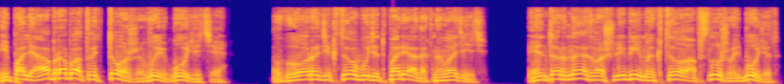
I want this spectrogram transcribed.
и поля обрабатывать тоже вы будете? В городе кто будет порядок наводить? Интернет ваш любимый кто обслуживать будет?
